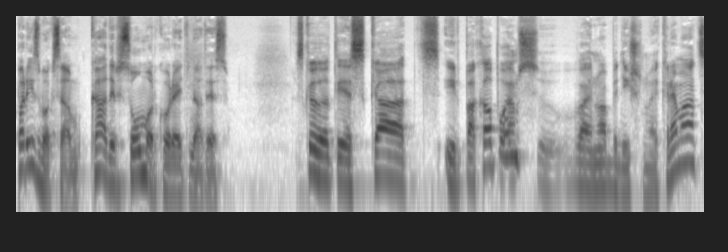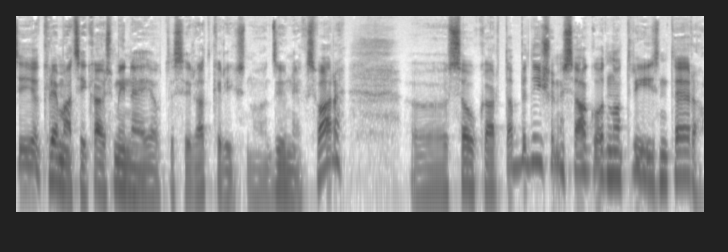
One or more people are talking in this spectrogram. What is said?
Par izmaksām. Kāda ir summa, ar ko rēķināties? Skatoties, kāds ir pakalpojums, vai no apbedīšana, vai kremācija. Kremācija, kā jau minēju, tas ir atkarīgs no dzīvnieka svara. Savukārt apbedīšana ir sākot no 30 eiro.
